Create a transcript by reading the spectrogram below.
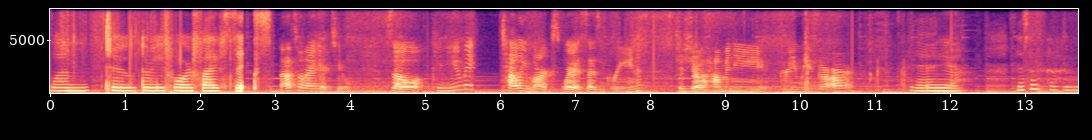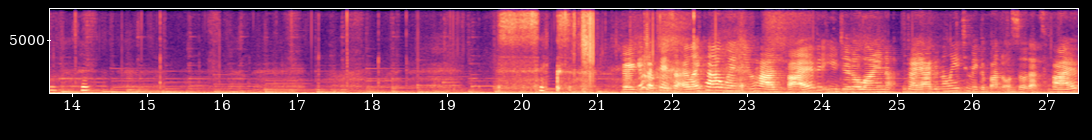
One, two, three, four, five, six. That's what I get too. So, can you make tally marks where it says green to show how many green leaves there are? Yeah, yeah. This is how. six. Very good. Okay, so I like how when you had five, you did a line diagonally to make a bundle. So that's five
